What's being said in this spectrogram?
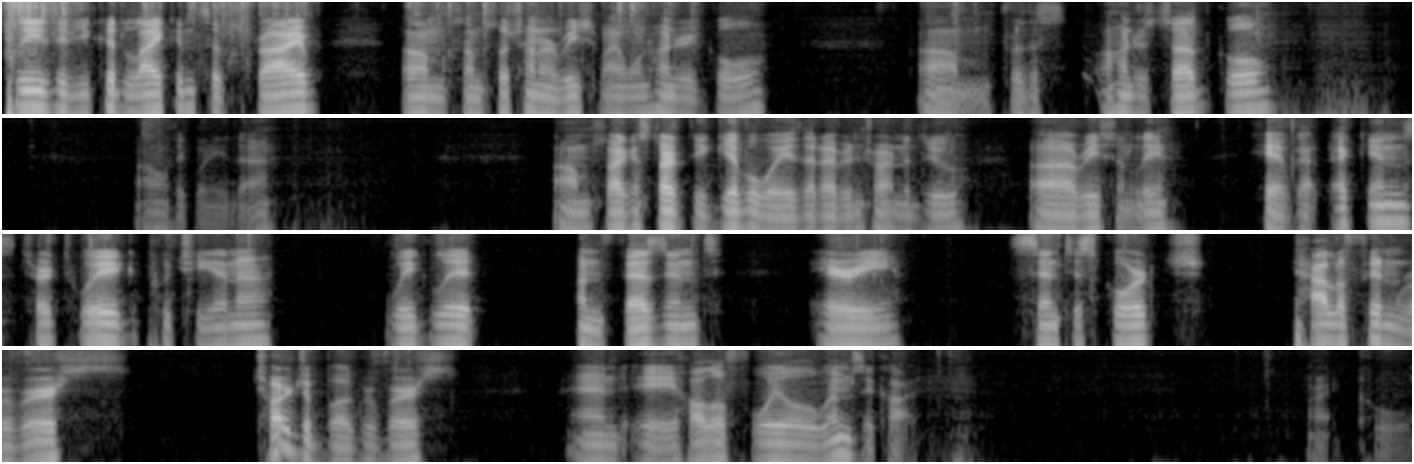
please, if you could like and subscribe, um, because I'm still trying to reach my 100 goal, um, for this 100 sub goal. I don't think we need that. Um, so I can start the giveaway that I've been trying to do uh, recently. Okay, I've got Ekans, Turtwig, Poochyena, Wiglett, Unfezant, Airy, Centiskorch, Palafin Reverse, Charjabug Reverse, and a Holofoil Whimsicott. Alright, cool.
